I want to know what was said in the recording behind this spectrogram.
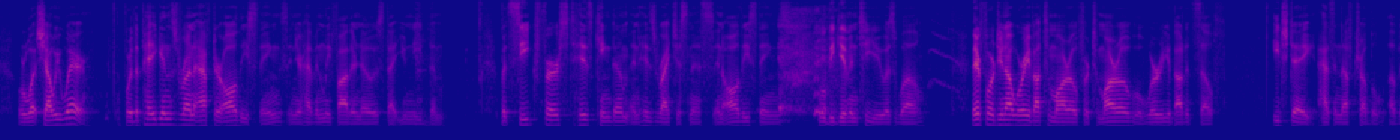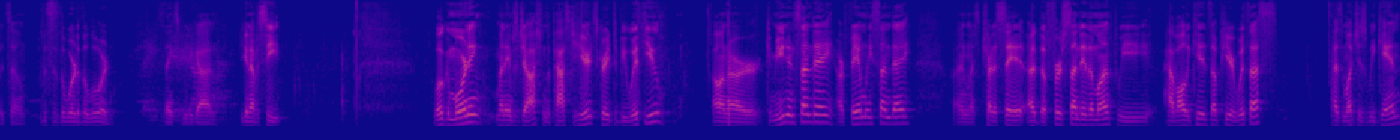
Or what shall we wear? For the pagans run after all these things, and your heavenly Father knows that you need them. But seek first his kingdom and his righteousness, and all these things will be given to you as well. Therefore, do not worry about tomorrow, for tomorrow will worry about itself. Each day has enough trouble of its own. This is the word of the Lord. Thanks, Thanks be to God. You can have a seat. Well, good morning. My name is Josh. I'm the pastor here. It's great to be with you on our Communion Sunday, our Family Sunday. And let's try to say it uh, the first Sunday of the month, we have all the kids up here with us as much as we can.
